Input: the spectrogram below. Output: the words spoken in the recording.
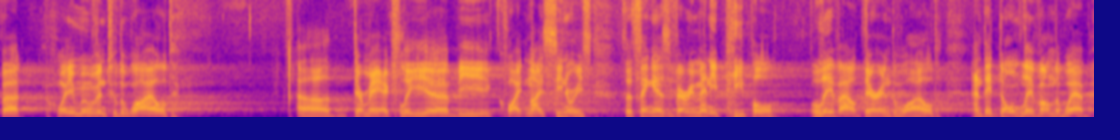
but when you move into the wild, uh, there may actually uh, be quite nice sceneries. The thing is, very many people live out there in the wild, and they don't live on the web,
